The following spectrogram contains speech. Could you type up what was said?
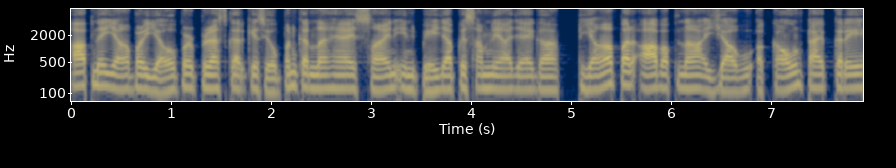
आपने यहाँ पर याहू पर प्रेस करके इसे ओपन करना है। साइन इन पेज आपके सामने आ जाएगा। यहाँ पर आप अपना याहू अकाउंट टाइप करें।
